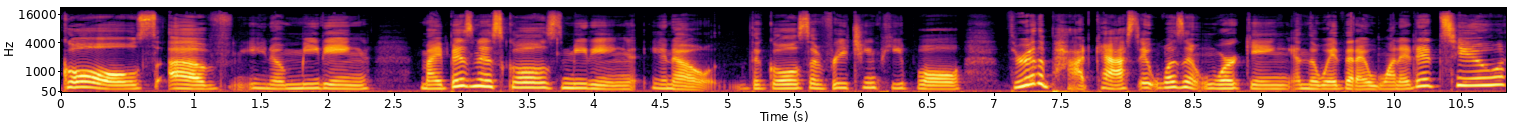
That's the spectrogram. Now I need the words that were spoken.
goals of, you know, meeting my business goals, meeting, you know, the goals of reaching people through the podcast, it wasn't working in the way that I wanted it to.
